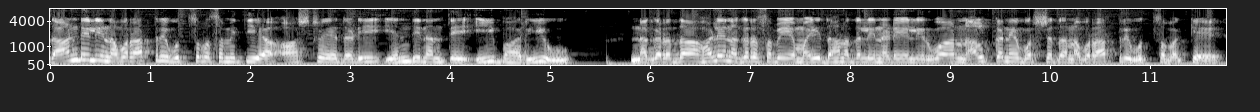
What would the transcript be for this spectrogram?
ದಾಂಡೇಲಿ ನವರಾತ್ರಿ ಉತ್ಸವ ಸಮಿತಿಯ ಆಶ್ರಯದಡಿ ಎಂದಿನಂತೆ ಈ ಬಾರಿಯೂ ನಗರದ ಹಳೆ ನಗರಸಭೆಯ ಮೈದಾನದಲ್ಲಿ ನಡೆಯಲಿರುವ ನಾಲ್ಕನೇ ವರ್ಷದ ನವರಾತ್ರಿ ಉತ್ಸವಕ್ಕೆ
